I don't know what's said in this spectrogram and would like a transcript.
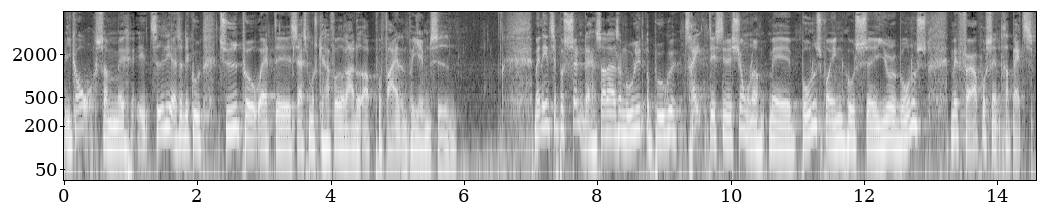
i går som øh, tidligere, så det kunne tyde på, at øh, SAS måske har fået rettet op på fejlen på hjemmesiden. Men indtil på søndag, så er der altså muligt at booke tre destinationer med bonuspoint hos øh, Eurobonus med 40% rabat.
